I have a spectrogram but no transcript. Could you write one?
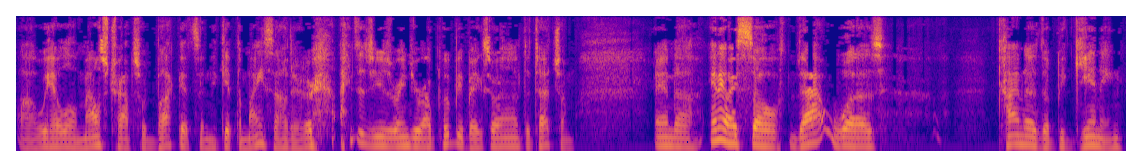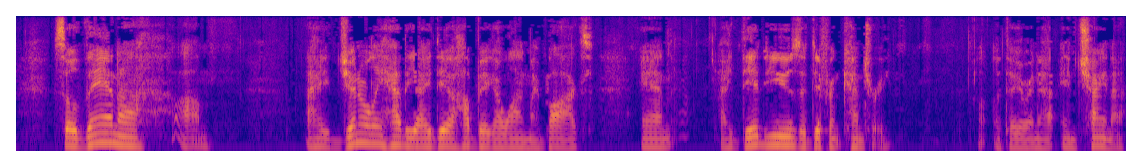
uh, we have little mouse traps with buckets and to get the mice out of there, I just use Ranger Rob poopy bags so I don't have to touch them. And uh, anyway, so that was kind of the beginning. So then uh, um, I generally had the idea how big I wanted my box. And I did use a different country. I'll tell you right now, in China,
